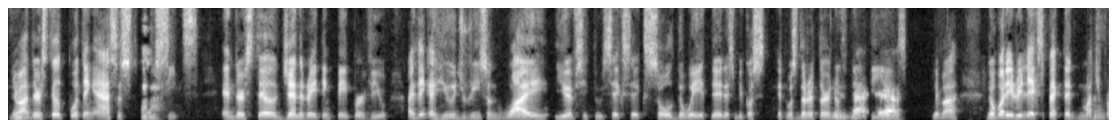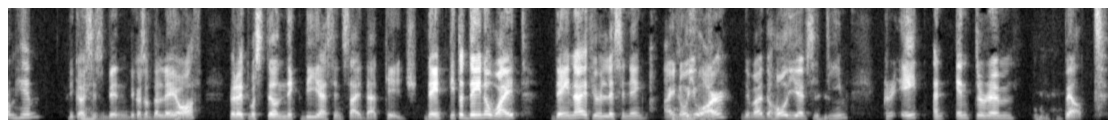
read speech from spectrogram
Yeah. They're still putting asses to seats and they're still generating pay-per-view. I think a huge reason why UFC 266 sold the way it did is because it was the return of Nick Diaz. Yeah. Diba? Nobody really expected much hmm. from him because he's been because of the layoff, but it was still Nick Diaz inside that cage. Tito Dana White, Dana, if you're listening, I know you are, diba? The whole UFC team, create an interim belt.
